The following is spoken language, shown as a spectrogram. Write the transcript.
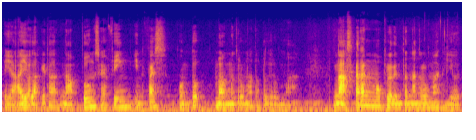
ya ayolah kita nabung saving invest untuk bangun rumah atau beli rumah nah sekarang ngobrolin tentang rumah nih Yud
